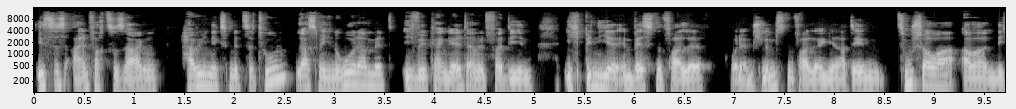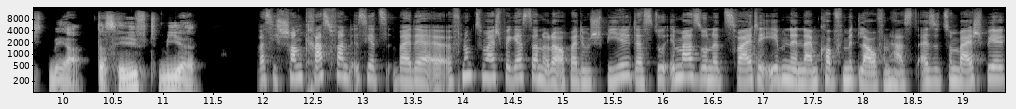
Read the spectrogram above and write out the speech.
ist es einfach zu sagen, habe ich nichts mit zu tun, lass mich in Ruhe damit, ich will kein Geld damit verdienen, ich bin hier im besten Falle oder im schlimmsten Falle, je nachdem, Zuschauer, aber nicht mehr. Das hilft mir was ich schon krass fand, ist jetzt bei der Eröffnung zum Beispiel gestern oder auch bei dem Spiel, dass du immer so eine zweite Ebene in deinem Kopf mitlaufen hast. Also zum Beispiel,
